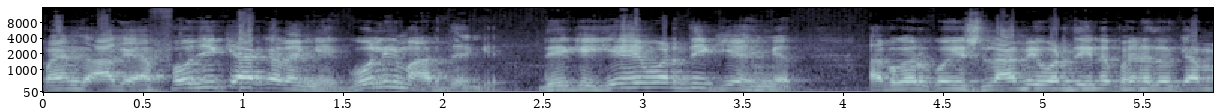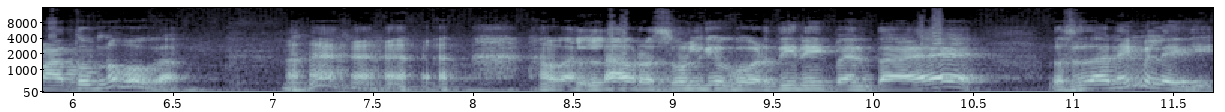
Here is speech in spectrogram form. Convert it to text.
پہن آ گیا فوجی کیا کریں گے؟ گولی مار دیں گے۔ دیکھیے، یہ ہے وردی کی اہمیت۔ اب اگر کوئی اسلامی وردی نہ پہنے تو کیا معتوب نہ ہوگا؟ اب اللہ اور رسول کی وردی نہیں پہنتا ہے، تو سزا نہیں ملے گی۔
